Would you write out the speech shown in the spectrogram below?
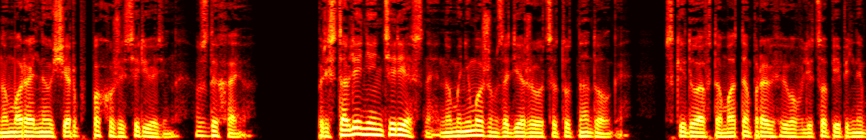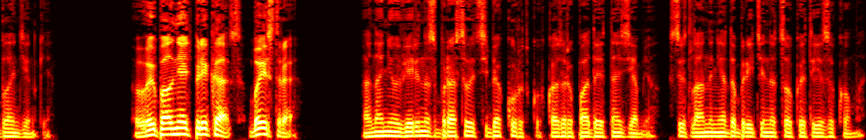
Но моральный ущерб, похоже, серьезен. Вздыхаю. Представление интересное, но мы не можем задерживаться тут надолго. Скидываю автомат, направив его в лицо пепельной блондинки. «Выполнять приказ! Быстро!» Она неуверенно сбрасывает с себя куртку, которая падает на землю. Светлана неодобрительно цокает языком.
